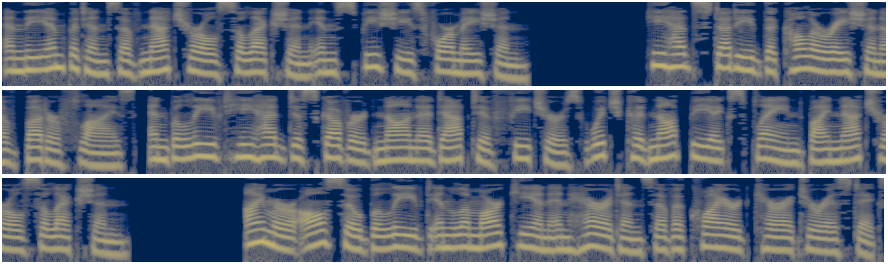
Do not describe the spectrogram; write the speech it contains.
and the impotence of natural selection in species formation. He had studied the coloration of butterflies, and believed he had discovered non-adaptive features which could not be explained by natural selection. Eimer also believed in Lamarckian inheritance of acquired characteristics,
